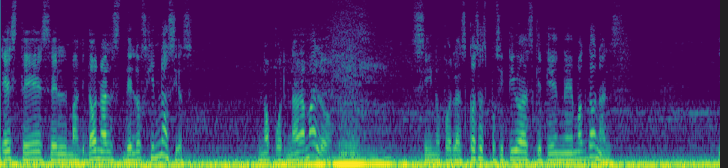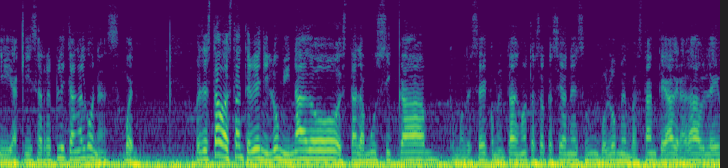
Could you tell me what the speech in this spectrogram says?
este es el McDonald's de los gimnasios. No por nada malo, sino por las cosas positivas que tiene McDonald's. Y aquí se replican algunas. Bueno, pues está bastante bien iluminado, está la música, como les he comentado en otras ocasiones, un volumen bastante agradable.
